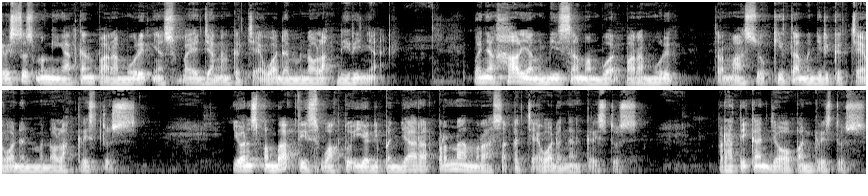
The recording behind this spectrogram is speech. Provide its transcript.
Kristus mengingatkan para muridnya supaya jangan kecewa dan menolak dirinya. Banyak hal yang bisa membuat para murid termasuk kita menjadi kecewa dan menolak Kristus. Yohanes Pembaptis waktu ia di penjara pernah merasa kecewa dengan Kristus. Perhatikan jawaban Kristus.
